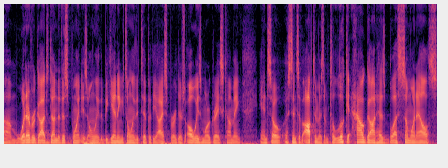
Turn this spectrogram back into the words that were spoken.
um, whatever God's done to this point is only the beginning. It's only the tip of the iceberg. There's always more grace coming, and so a sense of optimism to look at how God has blessed someone else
